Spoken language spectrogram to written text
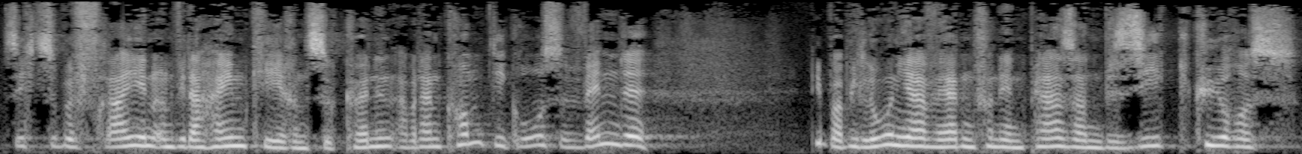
sich zu befreien und wieder heimkehren zu können. Aber dann kommt die große Wende. Die Babylonier werden von den Persern besiegt. Kyros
